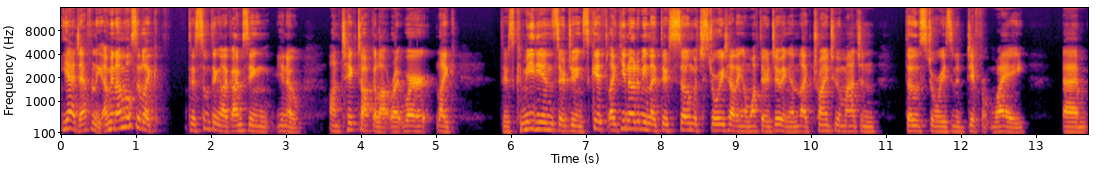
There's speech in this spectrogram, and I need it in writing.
Yeah, definitely. I mean, I'm also like there's something like I'm seeing, you know, on TikTok a lot, right? Where like there's comedians, they're doing skits, like you know what I mean? Like there's so much storytelling on what they're doing and like trying to imagine those stories in a different way um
